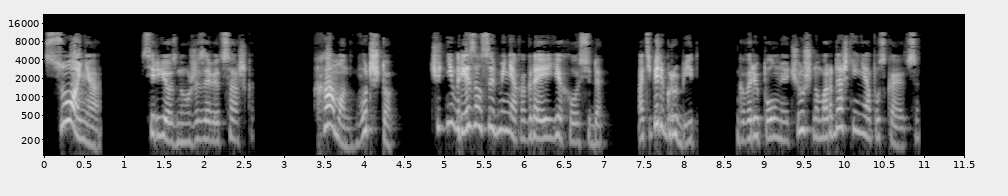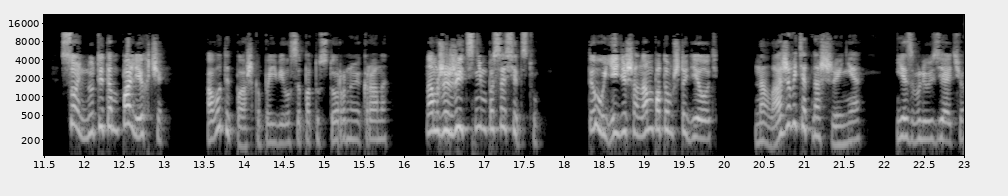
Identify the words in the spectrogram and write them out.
«Соня!» — серьезно уже зовет Сашка. «Хамон, вот что! Чуть не врезался в меня, когда я ехала сюда. А теперь грубит. Говорю полную чушь, но мордашки не опускаются. Сонь, ну ты там полегче. А вот и Пашка появился по ту сторону экрана. Нам же жить с ним по соседству. Ты уедешь, а нам потом что делать? Налаживать отношения. Я зволю зятю.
